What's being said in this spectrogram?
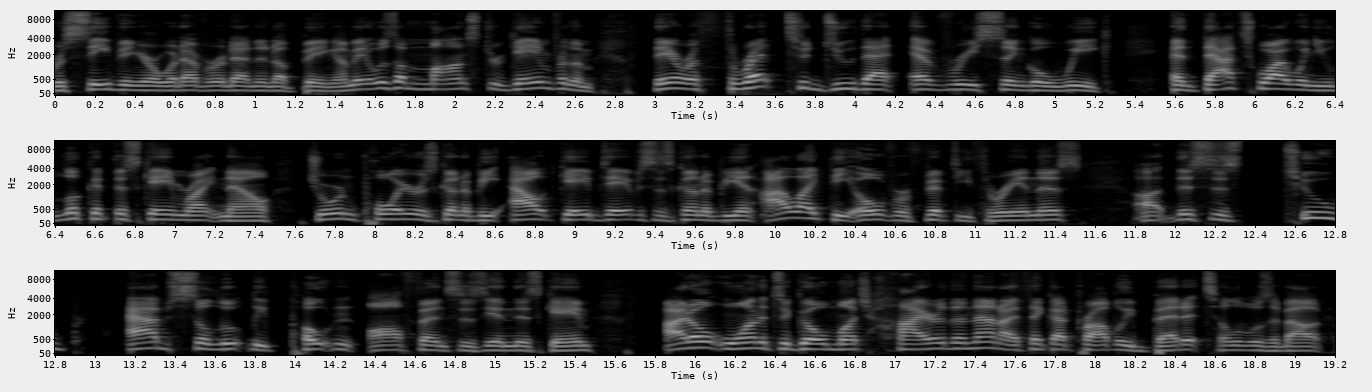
receiving or whatever it ended up being. I mean, it was a monster game for them. They are a threat to do that every single week. And that's why when you look at this game right now, Jordan Poyer is going to be out. Gabe Davis is going to be in. I like the over 53 in this. Uh, this is two absolutely potent offenses in this game. I don't want it to go much higher than that. I think I'd probably bet it till it was about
